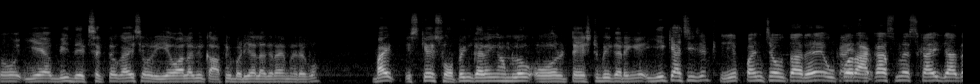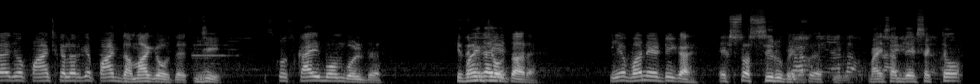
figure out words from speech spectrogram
तो ये अभी देख सकते हो गाइस और ये वाला भी काफ़ी बढ़िया लग रहा है मेरे को। भाई इसके शॉपिंग करेंगे हम लोग और टेस्ट भी करेंगे। ये क्या चीज़ है? ये पंच अवतार है। ऊपर आकाश में स्काई जाता है जो पाँच कलर के पाँच धमाके होते हैं जी। इसको स्काई बॉम्ब बोलते हैं। कितने का अवतार है। ये वन एटी का है। एक सौ अस्सी रुपए का 180 का। भाई साहब देख सकते हो।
